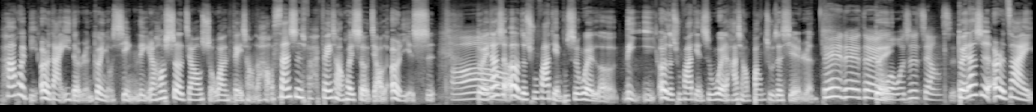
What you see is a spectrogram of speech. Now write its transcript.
他会比二代一的人更有吸引力，然后社交手腕非常的好。三是非常会社交的，二也是，哦，对。但是二的出发点不是为了利益，二的出发点是为了他想帮助这些人。对对对，对我我是这样子，对，但是二在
